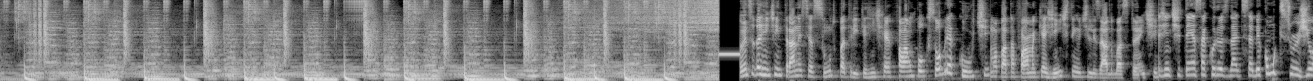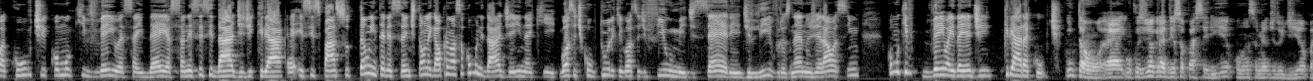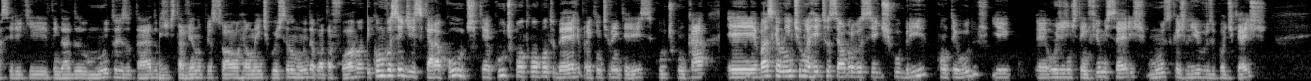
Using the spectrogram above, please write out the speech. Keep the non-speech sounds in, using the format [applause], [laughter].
Antes da gente entrar nesse assunto, Patrick, a gente quer falar um pouco sobre a Cult, uma plataforma que a gente tem utilizado bastante. A gente tem essa curiosidade de saber como que surgiu a Cult, como que veio essa ideia, essa necessidade de criar é, esse espaço tão interessante, tão legal para nossa comunidade aí, né, que gosta de cultura, que gosta de filme, de série, de livros, né, no geral assim. Como que veio a ideia de criar a Cult? Então, é, inclusive eu agradeço a parceria com o lançamento do dia, uma parceria que tem dado muito resultado. A gente está vendo o pessoal realmente gostando muito da plataforma. E como você disse, cara, a Cult, que é cult.com.br, para quem tiver interesse, Cult com K, é basicamente uma rede social para você descobrir conteúdos. E aí, é, hoje a gente tem filmes, séries, músicas, livros e podcasts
